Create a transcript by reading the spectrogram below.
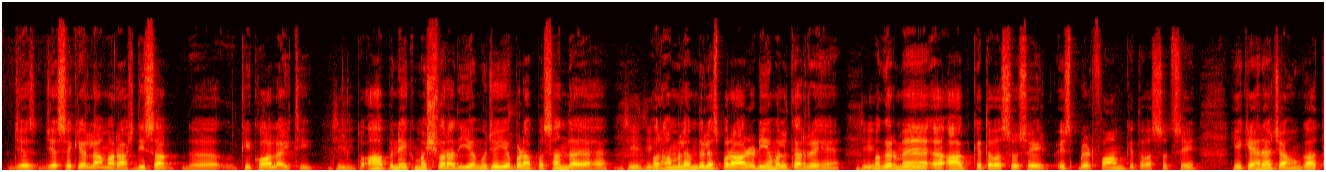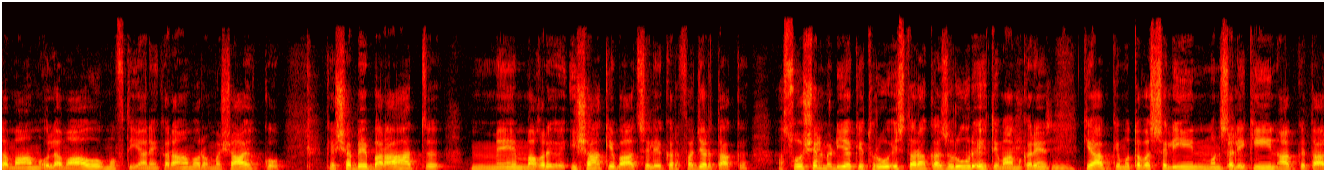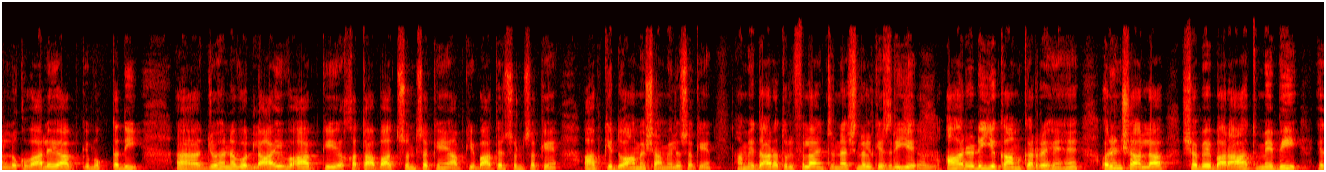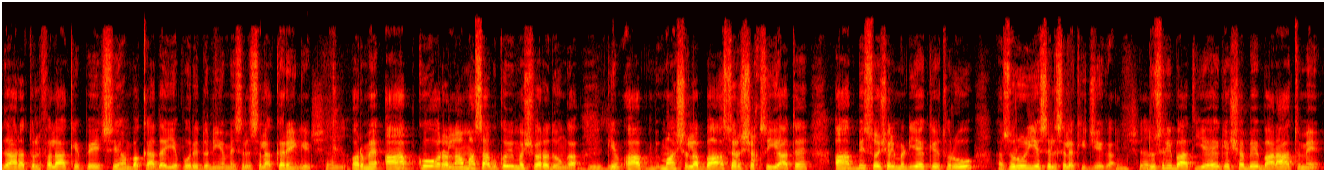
جیسے کہ علامہ راشدی صاحب کی کال آئی تھی جی۔ تو آپ نے ایک مشورہ دیا مجھے یہ بڑا پسند آیا ہے جی جی۔ اور ہم الحمدللہ اس پر آلریڈی عمل کر رہے ہیں۔ جی۔ مگر میں آپ کے توسط سے اس پلیٹ فارم کے توسط سے یہ کہنا چاہوں گا تمام علماء و مفتیان کرام اور مشائق کو کہ شب برات میں مغرب عشاء کے بعد سے لے کر فجر تک سوشل میڈیا کے تھرو اس طرح کا ضرور اہتمام کریں کہ آپ کے متوسلین منسلکین آپ کے تعلق والے آپ کے مقتدی جو ہے نا وہ لائیو آپ کی خطابات سن سکیں آپ کی باتیں سن سکیں آپ کی دعا میں شامل ہو سکیں۔ ہم ادارت الفلاح انٹرنیشنل کے ذریعے آلریڈی یہ کام کر رہے ہیں اور انشاءاللہ شب بارات میں بھی ادارت الفلاح کے پیج سے ہم باقاعدہ یہ پوری دنیا میں سلسلہ کریں گے۔ اور میں آپ کو اور علامہ صاحب کو بھی مشورہ دوں گا جی، کہ آپ ماشاءاللہ باثر شخصیات ہیں آپ بھی سوشل میڈیا کے تھرو ضرور یہ سلسلہ کیجیے گا۔ دوسری بات یہ ہے کہ شب بارات میں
